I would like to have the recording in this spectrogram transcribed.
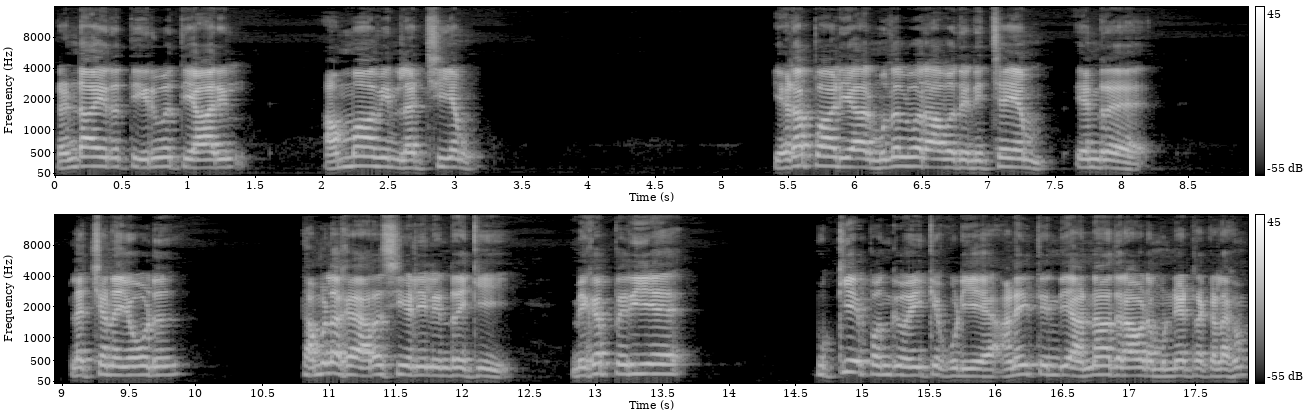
ரெண்டாயிரத்தி இருபத்தி ஆறில் அம்மாவின் லட்சியம் எடப்பாடியார் முதல்வராவது நிச்சயம் என்ற லட்சணையோடு தமிழக அரசியலில் இன்றைக்கு மிகப்பெரிய முக்கிய பங்கு வகிக்கக்கூடிய அனைத்திந்திய அண்ணா திராவிட முன்னேற்றக் கழகம்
